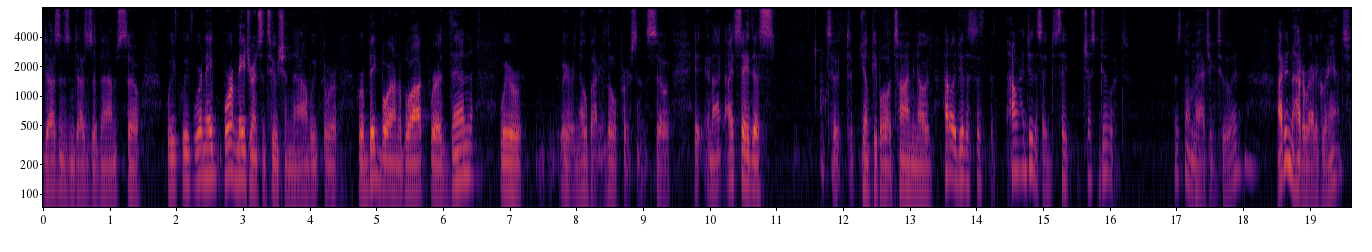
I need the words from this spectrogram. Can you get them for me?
dozens and dozens of them. So we've, we've, we're, na- we're a major institution now. We, we're, we're a big boy on the block. Where then we were we were nobody, little persons. So, it, and I, I say this to, to young people all the time. You know, how do I do this? How do I do this? I say, just do it. There's no magic to it. Mm-hmm. I didn't know how to write a grant.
